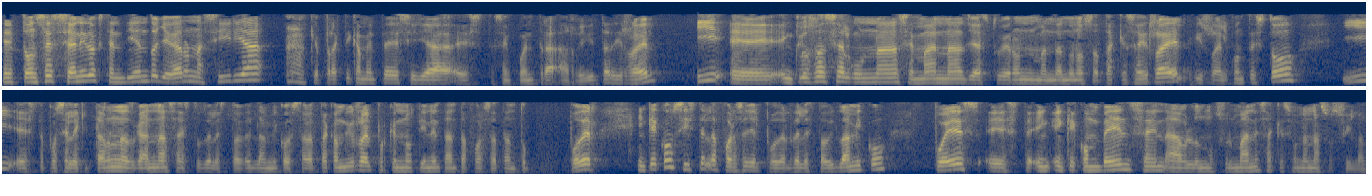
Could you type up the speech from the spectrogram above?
Entonces se han ido extendiendo, llegaron a Siria, que prácticamente Siria este, se encuentra arribita de Israel. Y eh, incluso hace algunas semanas ya estuvieron mandando unos ataques a Israel. Israel contestó y este, pues se le quitaron las ganas a estos del Estado Islámico de estar atacando a Israel porque no tienen tanta fuerza, tanto poder. ¿En qué consiste la fuerza y el poder del Estado Islámico? Pues este, en, que convencen a los musulmanes a que se unan a sus filas.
